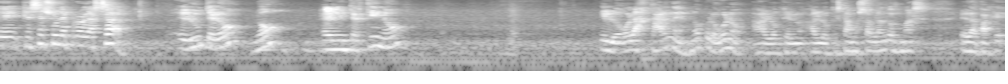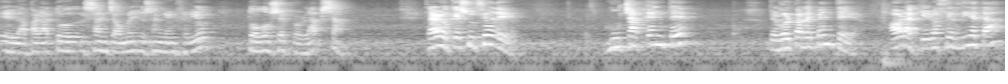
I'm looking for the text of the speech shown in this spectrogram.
eh, ¿Qué se suele prolapsar? El útero, ¿no? El intestino, y luego las carnes, ¿no? Pero bueno, a lo que, a lo que estamos hablando es más el, el aparato San Jaume y sangre inferior, todo se prolapsa. Claro, ¿qué sucede? Mucha gente, de golpe de repente, ahora quiero hacer dieta,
